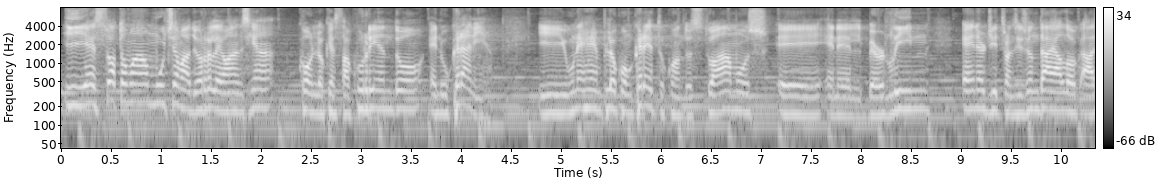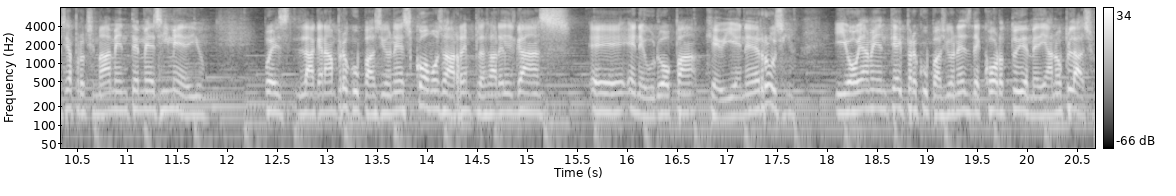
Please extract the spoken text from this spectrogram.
Y esto ha tomado mucha mayor relevancia con lo que está ocurriendo en Ucrania. Y un ejemplo concreto, cuando estábamos eh, en el Berlin Energy Transition Dialogue hace aproximadamente mes y medio, pues la gran preocupación es cómo se va a reemplazar el gas eh, en Europa que viene de Rusia. Y obviamente hay preocupaciones de corto y de mediano plazo.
